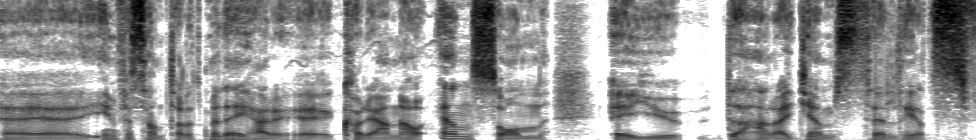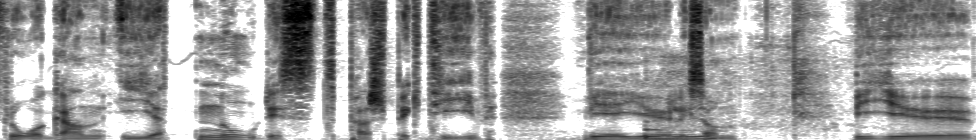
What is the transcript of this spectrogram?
eh, inför samtalet med dig här, eh, Karianna. Och en sån är ju den här jämställdhetsfrågan i ett nordiskt perspektiv. Vi är ju mm. liksom vi är, ju,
